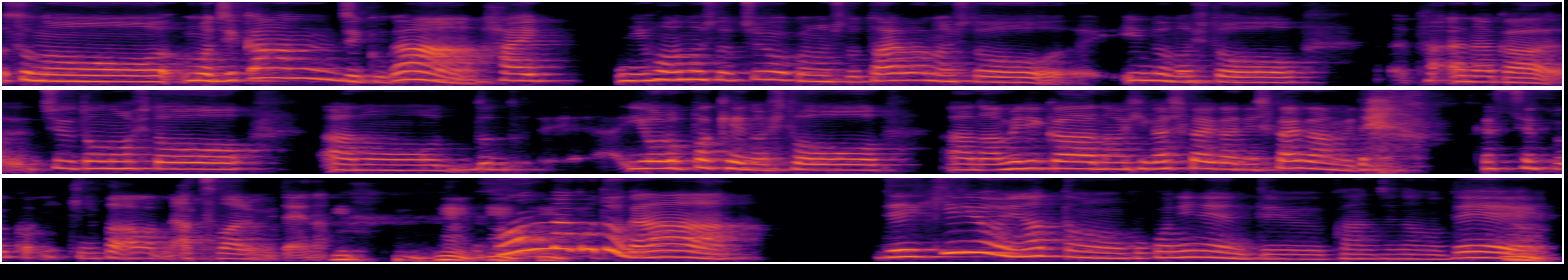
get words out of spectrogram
そのもう時間軸が、はい、日本の人中国の人台湾の人インドの人なんか中東の人あのヨーロッパ系の人あのアメリカの東海岸西海岸みたいなが全部こう一気にバーン集まるみたいなそんなことができるようになったのもここ2年っていう感じなので、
